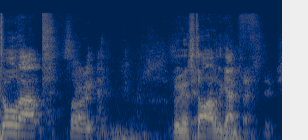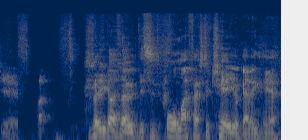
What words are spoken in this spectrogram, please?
Stalled out. Sorry. We're going to start that one again. Festive cheer. Right. So you guys know this is all my festive cheer you're getting here.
